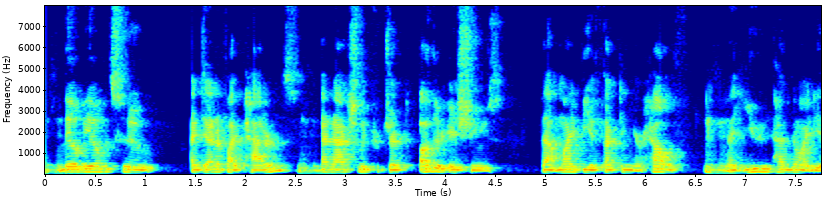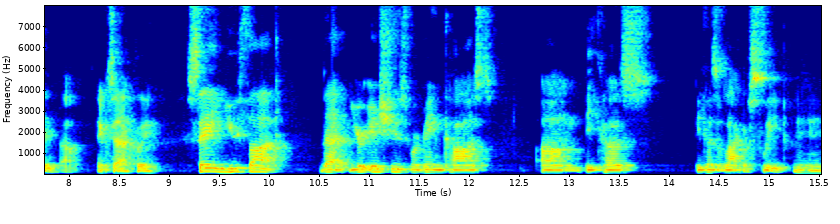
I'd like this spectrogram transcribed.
Mhm. they'll be able to identify patterns Mhm. and actually project other issues that might be affecting your health Mhm. that you had no idea about. Exactly. Say you thought that your issues were being caused um, because because of lack of sleep, hmm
